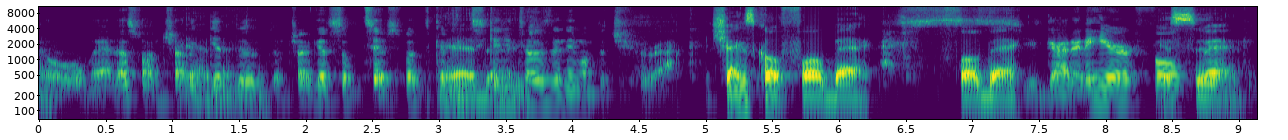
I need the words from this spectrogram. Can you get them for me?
Oh man, that's why I'm trying Yeah, to get man. the. I'm trying to get some tips, but can Yeah, you can you tell us the name of the track? the track is called "Fall Back." Fall Back. You got it here. Fall Yes, back.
